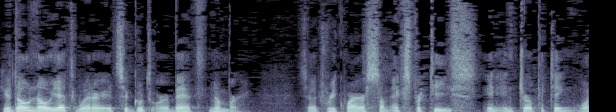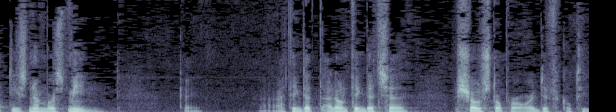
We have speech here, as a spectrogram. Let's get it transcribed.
you don't know yet whether it's a good or a bad number. So it requires some expertise in interpreting what these numbers mean. I think that I don't think that's a showstopper or a difficulty.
